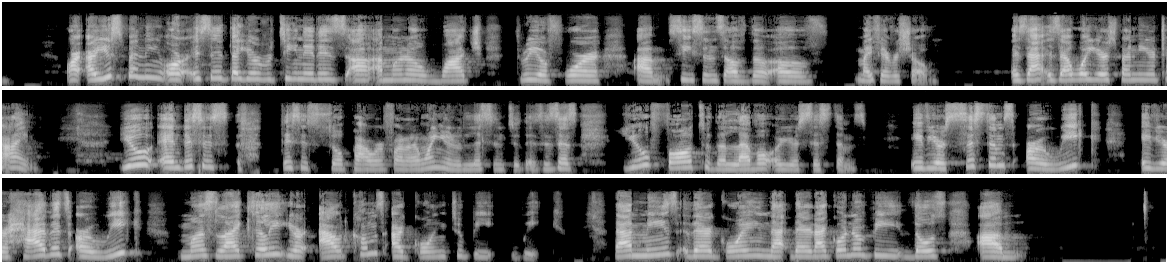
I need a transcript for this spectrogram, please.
Or are you spending or is it that your routine it is uh, i'm gonna watch three or four um, seasons of the of my favorite show. Is that is that what you're spending your time? You and this is this is so powerful i want you to listen to this. It says you fall to the level of your systems. If your systems are weak if your habits are weak most likely your outcomes are going to be weak. That means they're going that they're not going to be those um,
